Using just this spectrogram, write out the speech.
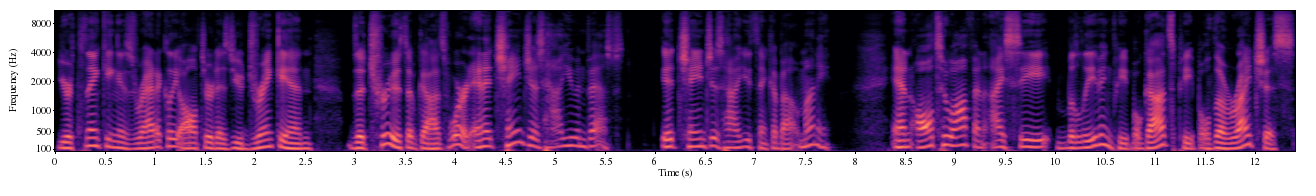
Your thinking is radically altered as you drink in the truth of God's word, and it changes how you invest. It changes how you think about money. And all too often, I see believing people, God's people, the righteous,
